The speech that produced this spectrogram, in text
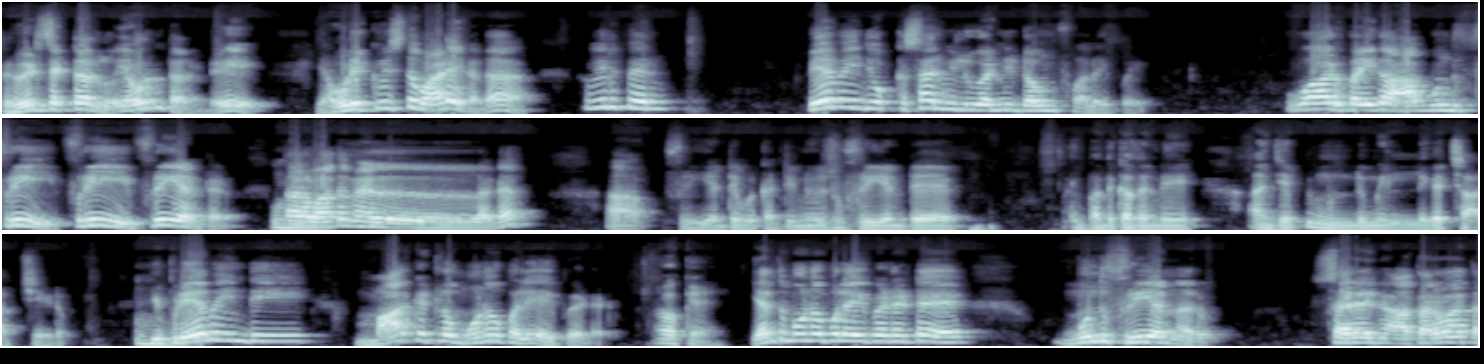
ప్రైవేట్ సెక్టార్లో ఎవరు ఉంటారండి? ఎవడు ఎక్కువ ఇస్తే వాడే కదా. వెళ్ళిపోయారు ఏమైంది? ఒక్కసారి వీళ్ళు అన్ని డౌన్ ఫాల్ అయిపోయి వాడు పైగా ఆ ముందు ఫ్రీ ఫ్రీ ఫ్రీ అంటాడు. తర్వాత మెల్లగా ఫ్రీ అంటే కంటిన్యూస్ ఫ్రీ అంటే ఇబ్బంది కదండి అని చెప్పి ముందు మెల్లిగా చార్జ్ చేయడం. ఇప్పుడు ఏమైంది? మార్కెట్లో మోనోపలి అయిపోయాడు. ఓకే. ఎంత మోనోపలి అయిపోయాడంటే ముందు ఫ్రీ అన్నారు. సరే ఆ తర్వాత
